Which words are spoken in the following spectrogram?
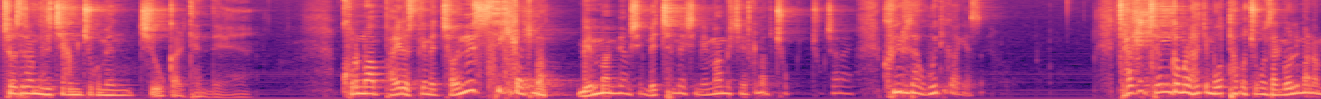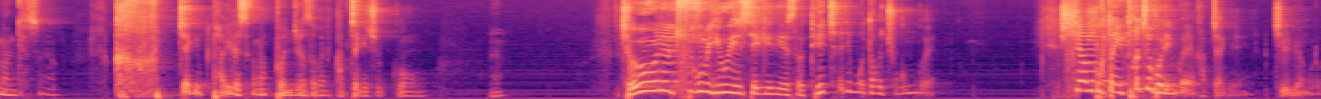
저 사람들이 지금 죽으면 지옥 갈 텐데. 코로나 바이러스 때문에 전 세계가 막 몇만 명씩 몇천 명씩 몇만 명씩 이렇게 막 죽, 죽잖아요. 그들이 다 어디 가겠어요? 자기 점검을 하지 못하고 죽은 사람이 얼마나 많겠어요 갑자기 바이러스가 막 번져서 갑자기 죽고 전혀 죽음 이후의 세계에 대해서 대처하지 못하고 죽은 거예요. 시한폭탄이 터져버린 거예요 갑자기. 질병으로.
